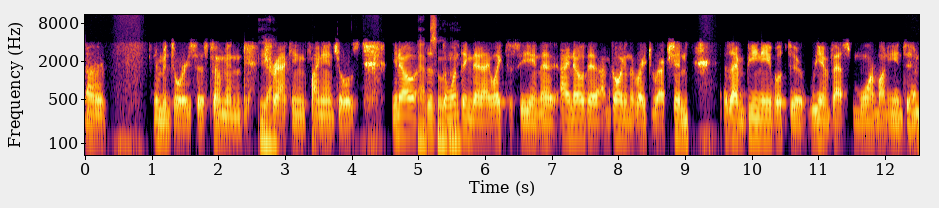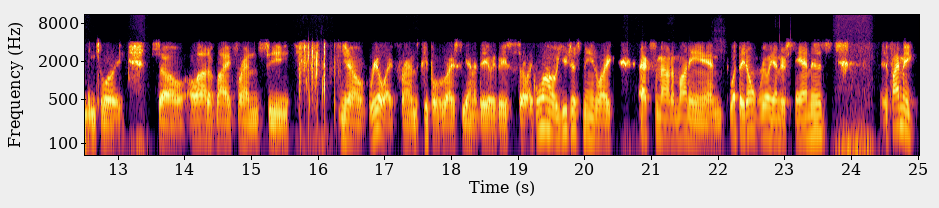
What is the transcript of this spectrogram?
our inventory system and Yeah. tracking financials. You know, the, the one thing that I like to see and that I know that I'm going in the right direction is I'm being able to reinvest more money into inventory. So a lot of my friends see, you know, real life friends, people who I see on a daily basis, they're like, "Whoa, you just made like X amount of money," and what they don't really understand is, if I make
